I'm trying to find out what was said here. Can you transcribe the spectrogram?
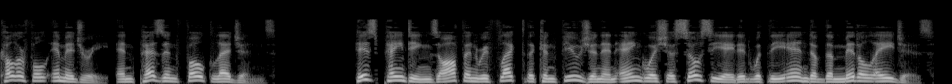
colorful imagery, and peasant folk legends. His paintings often reflect the confusion and anguish associated with the end of the Middle Ages.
